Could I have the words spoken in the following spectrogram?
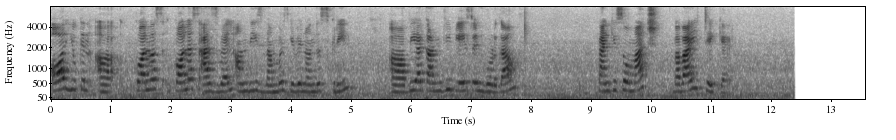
or you can uh, call us call us as well on these numbers given on the screen. Uh, we are currently placed in Gurgaon. Thank you so much. Bye bye take care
